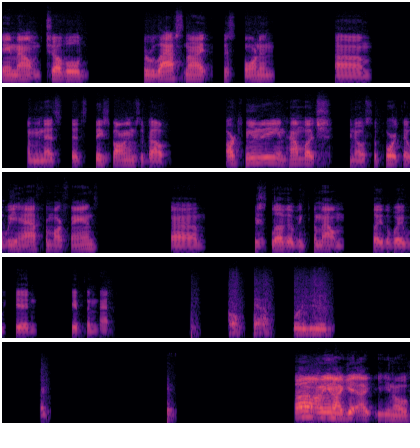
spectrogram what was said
came out and shoveled through last night, this morning. Um, I mean, that's that speaks volumes about our community and how much you know support that we have from our fans. Um, we just love that we can come out and play the way we did and give them that. Were you Uh, I mean, I get, I, you know,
